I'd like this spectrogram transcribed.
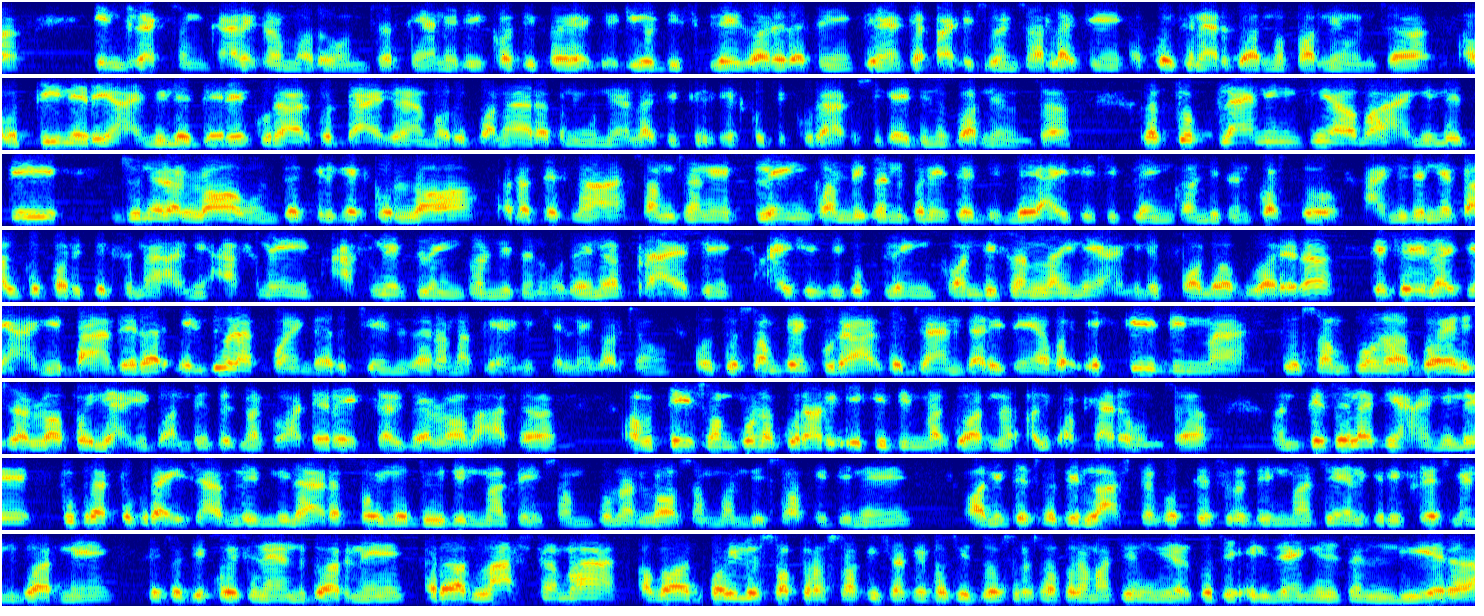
इन्ट्रेक्सन कार्यक्रमहरू हुन्छ त्यहाँनिर कतिपय भिडियो डिस्प्ले गरेर चाहिँ त्यहाँका पार्टिसिपेन्ट्सहरूलाई चाहिँ क्वेसनहरू गर्नुपर्ने हुन्छ। अब त्यहीँनिर हामीले धेरै कुराहरूको डायग्रामहरू बनाएर पनि उनीहरूलाई चाहिँ क्रिकेटको चाहिँ कुराहरू सिकाइदिनु पर्ने हुन्छ। र त्यो प्लानिङ चाहिँ अब हामीले त्यही जुन एउटा ल हुन्छ क्रिकेटको ल र त्यसमा सँगसँगै प्लेइङ कन्डिसन पनि चाहिँ भिन्दै आइसिसी प्लेइङ कन्डिसन कस्तो हामी चाहिँ नेपालको परिप्रेक्षमा हामी आफ्नै आफ्नै प्लेइङ कन्डिसन हुँदैन। प्राय चाहिँ आइसिसीको प्लेइङ कन्डिसनलाई नै हामीले फलोअप गरेर त्यसैलाई चाहिँ हामी बाँधेर एक दुईवटा पोइन्टहरू चेन्ज गरेर मात्रै हामी खेल्ने गर्छौँ। हो त्यो सबै कुराहरूको जानकारी चाहिँ अब एकै दिनमा त्यो सम्पूर्ण बयालिसवटा ल पहिले हामी भन्थ्यौँ त्यसमा घटेर एकचालिसवटा ल भएको छ। अब त्यही सम्पूर्ण कुराहरू एकै दिनमा गर्न अलिक अप्ठ्यारो हुन्छ। अनि त्यसैलाई चाहिँ हामीले टुक्रा टुक्रा हिसाबले मिलाएर पहिलो दुई दिनमा चाहिँ सम्पूर्ण ल सम्बन्धी सकिदिने अनि त्यसपछि लास्टको तेस्रो दिनमा चाहिँ अलिक रिफ्रेसमेन्ट गर्ने त्यसपछि क्वेसन एन्ड गर्ने र लास्टमा अब पहिलो सत्र सकिसकेपछि दोस्रो सत्रमा चाहिँ उनीहरूको चाहिँ एक्जामिनेसन लिएर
